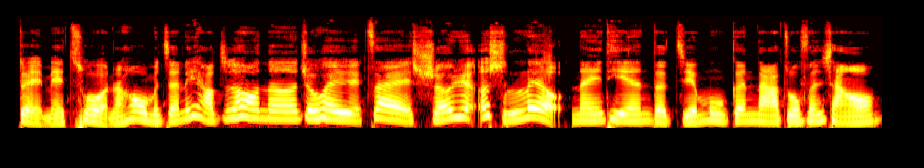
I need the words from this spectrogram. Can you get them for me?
对，没错。然后我们整理好之后呢，就会在十二月二十六那一天的节目跟大家做分享哦。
